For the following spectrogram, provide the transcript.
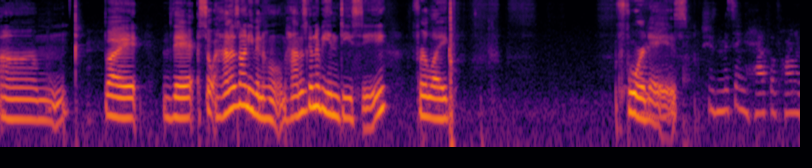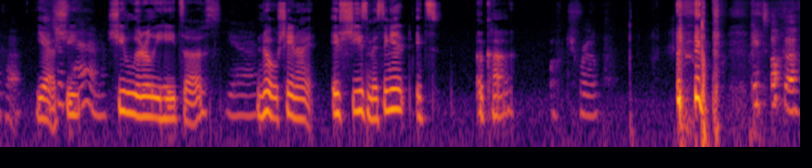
Um, but there, so Hannah's not even home. Hannah's gonna be in DC for like four days. She's missing half of Hanukkah. Yeah, she she literally hates us. Yeah. No, Shayna, if she's missing it, it's a ka. Oh, true. It's Uka.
